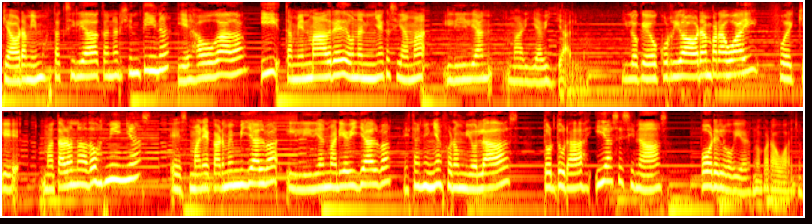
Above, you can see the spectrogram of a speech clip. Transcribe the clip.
que ahora mismo está exiliada acá en Argentina y es abogada y también madre de una niña que se llama Lilian María Villalba. Y lo que ocurrió ahora en Paraguay fue que mataron a dos niñas, es María Carmen Villalba y Lilian María Villalba. Estas niñas fueron violadas, torturadas y asesinadas por el gobierno paraguayo.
